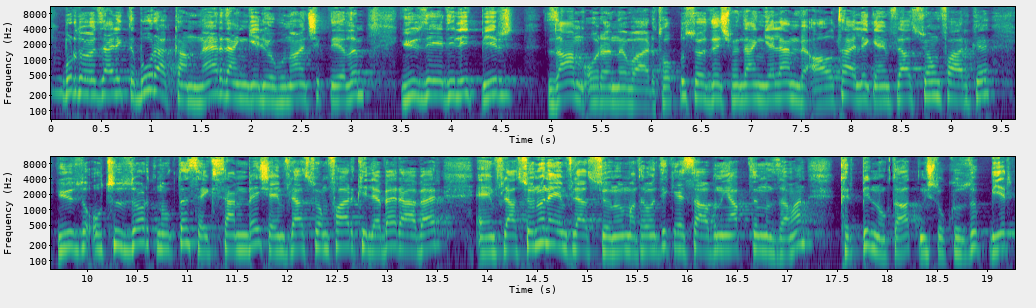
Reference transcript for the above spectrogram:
Burada özellikle bu rakam nereden geliyor bunu açıklayalım. %7'lik bir zam oranı var. Toplu sözleşmeden gelen ve 6 aylık enflasyon farkı %34.85 enflasyon farkı ile beraber enflasyonun enflasyonu matematik hesabını yaptığımız zaman 41.69'luk bir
